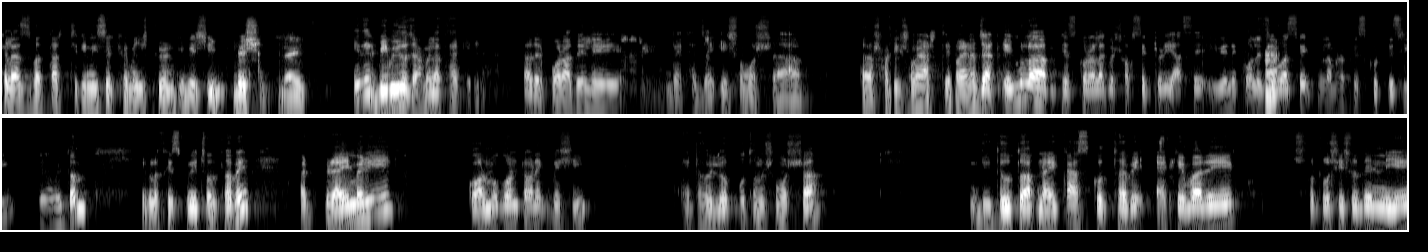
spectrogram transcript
ক্লাস বা তার থেকে নিচের ফ্যামিলি স্টুডেন্ট বেশি। বেশি রাইট এদের বিবিধ ঝামেলা থাকে। তাদের পড়া দিলে দেখা যায় এই সমস্যা তারা সঠিক সময় আসতে পারে না। যাক এগুলা ফেস করা লাগবে সব সেক্টরই আছে। ইভেন কলেজেও আছে এগুলো আমরা ফেস করতেছি নিয়মিত। এগুলো ফেস করেই চলতে হবে। আর প্রাইমারি কর্মঘন্টা অনেক বেশি। এটা হইল প্রথম সমস্যা। দ্বিতীয়ত আপনাকে কাজ করতে হবে একেবারে ছোট শিশুদের নিয়ে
